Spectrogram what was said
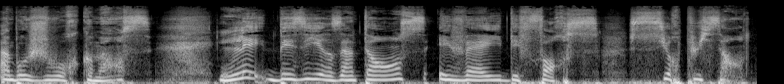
un beau jour commence. Les désirs intenses éveillent des forces surpuissantes.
